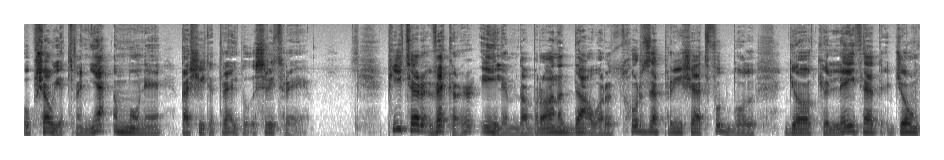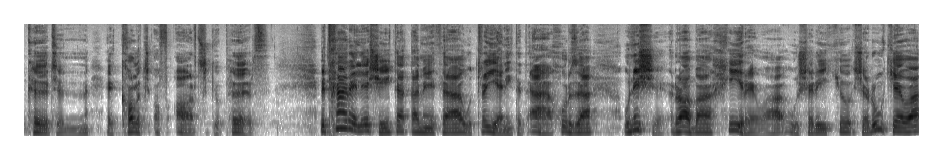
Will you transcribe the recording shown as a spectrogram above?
وبشوية من يا أمونة قاشيت ترقل بأسريتري بيتر فيكر إيلم دبران الدعور خرزة بريشات فوتبول جو كليثة جون كيرتن كولج اوف ارتس جو بيرث بتخاري لشيتا قميثا وترياني تتآها خرزة ونش رابا خيروا وشريكو شروكوا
